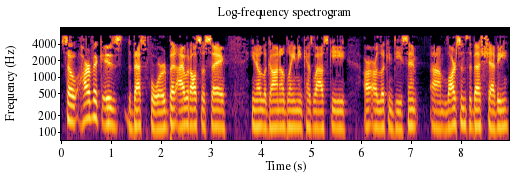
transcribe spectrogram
so Harvick is the best Ford, but I would also say, you know, Logano, Blaney, Keselowski are, are looking decent. Um, Larson's the best Chevy,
